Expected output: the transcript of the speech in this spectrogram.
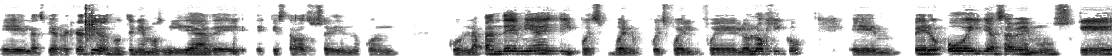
eh, las vías recreativas. No teníamos ni idea de, qué estaba sucediendo con, con, la pandemia y pues bueno, pues fue, fue lo lógico. Em, pero hoy ya sabemos que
